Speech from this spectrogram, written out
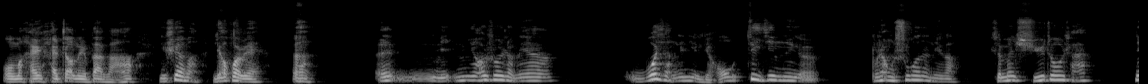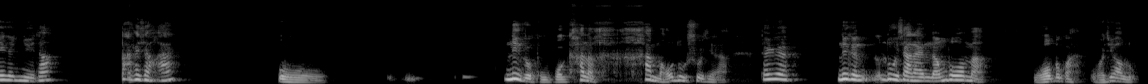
我们还还照那个办法啊，你睡吗？聊会儿呗，啊，呃，你你要说什么呀？我想跟你聊最近那个不让说的那个什么徐州啥那个女的，八个小孩，哦，那个我看了汗毛都竖起来，但是那个录下来能播吗？我不管，我就要录，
